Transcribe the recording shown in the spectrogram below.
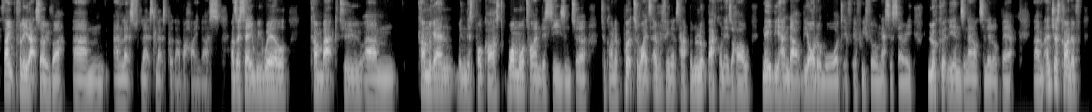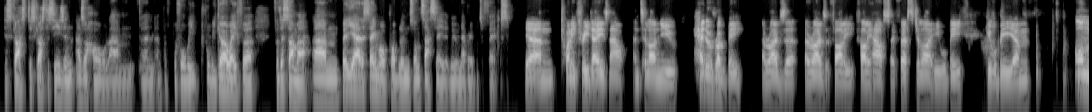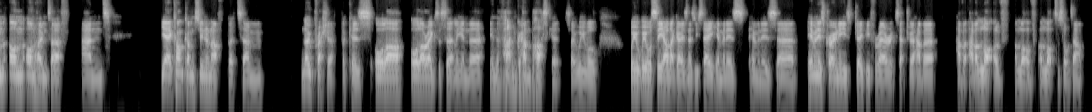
thankfully that's over, um, and let's let's let's put that behind us. As I say, we will come back to um, come again in this podcast one more time this season to to kind of put to rights everything that's happened look back on it as a whole maybe hand out the odd award if, if we feel necessary look at the ins and outs a little bit um, and just kind of discuss discuss the season as a whole um, and, and, before we before we go away for for the summer um, but yeah the same old problems on saturday that we were never able to fix. Yeah and 23 days now until our new head of rugby arrives at arrives at Farleigh Farleigh House. So first of July, he will be he will be um, on on on home turf, and yeah, it can't come soon enough. But um, no pressure because all our all our eggs are certainly in the in the Van Graan basket. So we will we, we will see how that goes. And as you say, him and his him and his uh, him and his cronies, JP Ferreira, etc., have a have a have a lot of a lot of a lot to sort out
